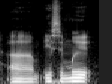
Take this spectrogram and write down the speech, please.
э, если мы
